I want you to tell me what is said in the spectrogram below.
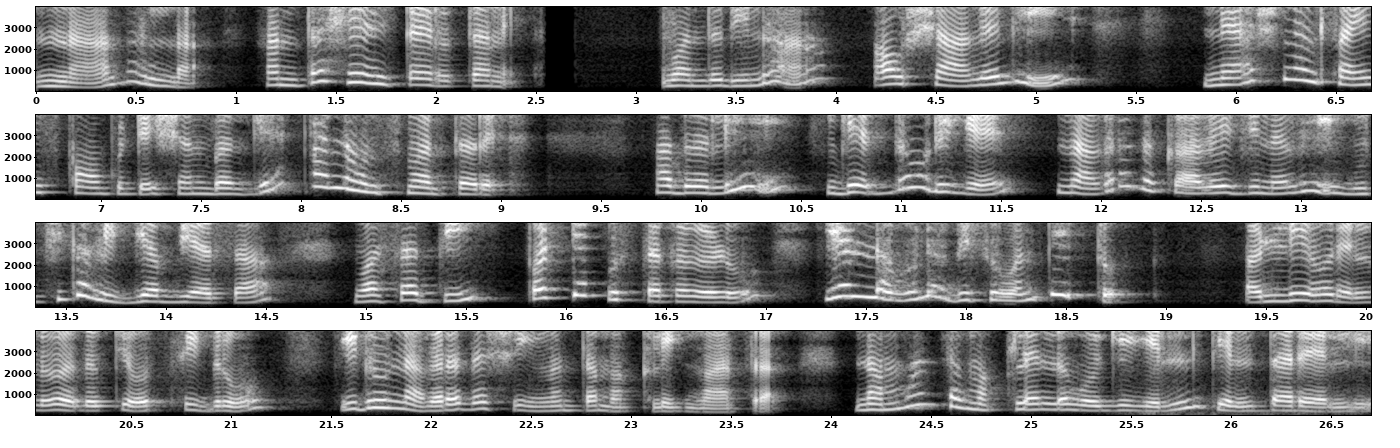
ನಾನಲ್ಲ ಅಂತ ಹೇಳ್ತಾ ಇರ್ತಾನೆ. ಒಂದು ದಿನ ಅವ್ರ ಶಾಲೆಯಲ್ಲಿ ನ್ಯಾಷನಲ್ ಸೈನ್ಸ್ ಕಾಂಪಿಟೇಷನ್ ಬಗ್ಗೆ ಅನೌನ್ಸ್ ಮಾಡ್ತಾರೆ. ಅದರಲ್ಲಿ ಗೆದ್ದವರಿಗೆ ನಗರದ ಕಾಲೇಜಿನಲ್ಲಿ ಉಚಿತ ವಿದ್ಯಾಭ್ಯಾಸ, ವಸತಿ, ಪಠ್ಯಪುಸ್ತಕಗಳು ಎಲ್ಲವೂ ಲಭಿಸುವಂತಿತ್ತು. ಹಳ್ಳಿಯವರೆಲ್ಲರೂ ಅದಕ್ಕೆ ಯೋಚಿಸಿದ್ರು ಇದು ನಗರದ ಶ್ರೀಮಂತ ಮಕ್ಕಳಿಗೆ ಮಾತ್ರ. ನಮ್ಮಂಥ ಮಕ್ಕಳೆಲ್ಲ ಹೋಗಿ ಎಲ್ಲಿ ಗೆಲ್ತಾರೆ ಅಲ್ಲಿ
